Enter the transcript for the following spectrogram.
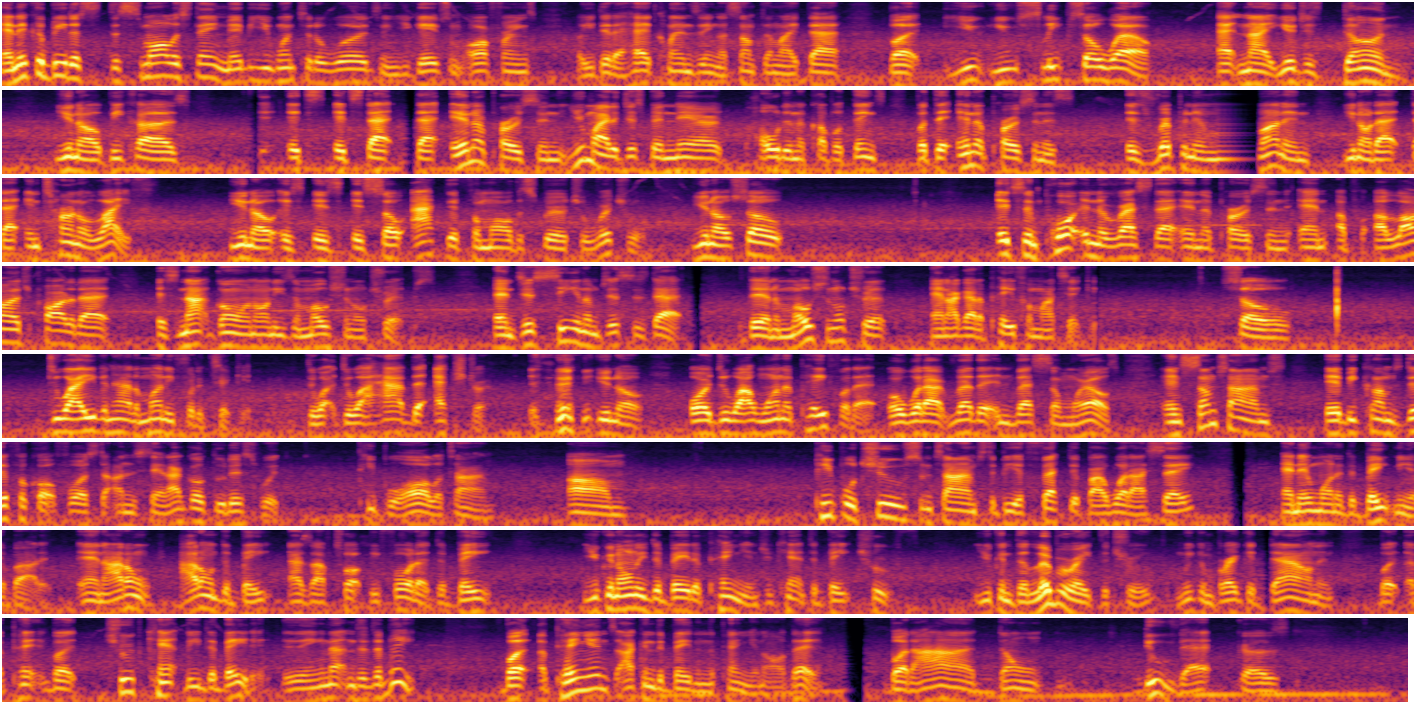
And it could be the, the smallest thing. Maybe you went to the woods and you gave some offerings or you did a head cleansing or something like that. But you you sleep so well at night, you're just done, you know, because it's it's that that inner person, you might have just been there holding a couple things, but the inner person is is ripping and running, you know, that that internal life, you know, is is is so active from all the spiritual ritual. You know, so it's important to rest that in a person and a, a large part of that is not going on these emotional trips and just seeing them just as that. They're an emotional trip and I gotta pay for my ticket. So do I even have the money for the ticket? Do I do I have the extra? you know, or do I want to pay for that? Or would I rather invest somewhere else? And sometimes it becomes difficult for us to understand. I go through this with people all the time. Um, people choose sometimes to be affected by what I say and they want to debate me about it. And I don't I don't debate as I've taught before that debate you can only debate opinions. You can't debate truth. You can deliberate the truth. We can break it down and but but truth can't be debated. There ain't nothing to debate. But opinions, I can debate an opinion all day. But I don't do that because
